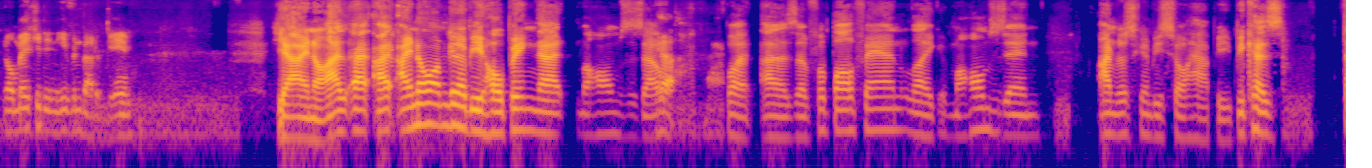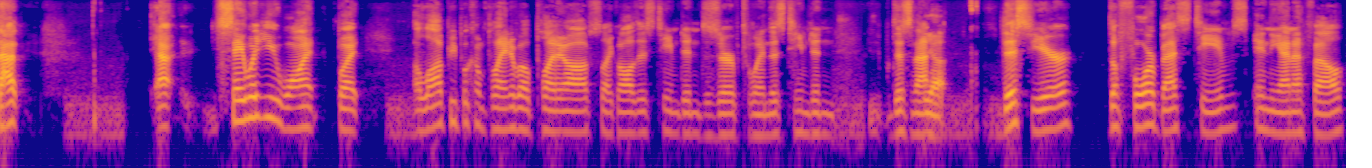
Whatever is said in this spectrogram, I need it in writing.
it'll make it an even better game. Yeah, I know. I I I know. I'm gonna be hoping that Mahomes is out. Yeah. But as a football fan, like if Mahomes is in, I'm just gonna be so happy because that. Uh, say what you want, but a lot of people complain about playoffs, like, "Oh, this team didn't deserve to win. This team didn't. This and that." Yeah. This year, the four best teams in the NFL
